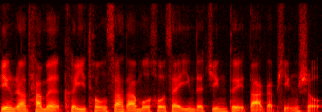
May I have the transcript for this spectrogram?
并让他们可以同萨达姆侯赛因的军队打个平手。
